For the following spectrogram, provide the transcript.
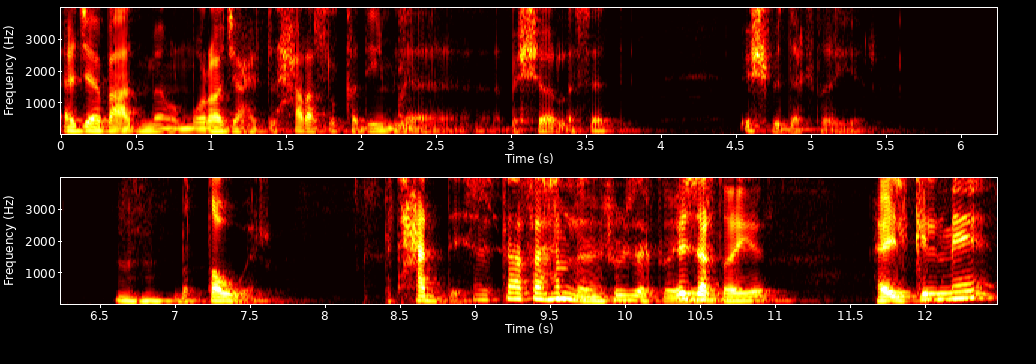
أجا بعد مراجعة الحرس القديم لبشار الأسد. إيش بدك تغير؟ بتطور بتحدث. انت فهمنا شو بدك تغير. إيش بدك تغير؟ هاي الكلمة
